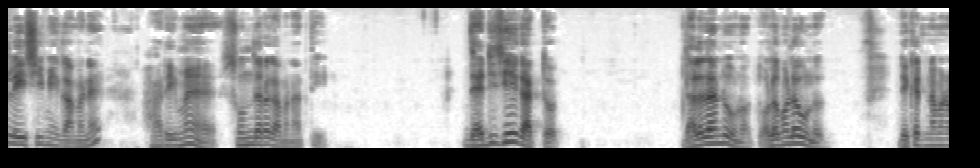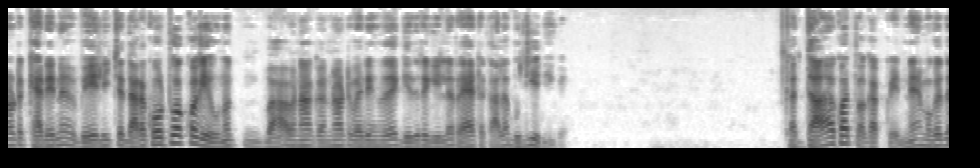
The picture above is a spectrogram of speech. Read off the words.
ලේසි මේ ගමන හරීම සුන්දර ගමනක් තියෙනවා. දැඩිසේ ගත්තොත් දලදඬු වුණොත් ඔලොමල වුණොත් දෙකට නමනකොට කැඩෙන වේලිච්ච දර කොටුවක් වගේ වුණොත් භාවනා කරනකොට වැඩි හොඳයි ගෙදර ගිහිල්ලා රැයට කාලා බුදියන එක. කද්දාකවත් වගක් වෙන්නේ නැහැ. මොකද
